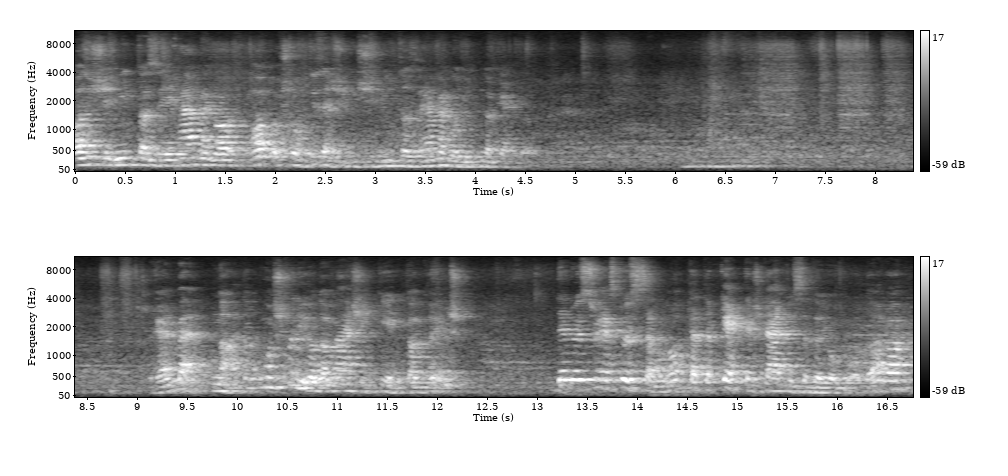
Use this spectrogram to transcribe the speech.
az is egy mintazérá, meg a 6-osról 10-es is egy mintazérá, megoldjuk mind a kettőt. Rendben? Na, hát akkor most felírod a másik két tagra is, de először ezt összevonod, tehát a kettest átviszed a jobb oldalra,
